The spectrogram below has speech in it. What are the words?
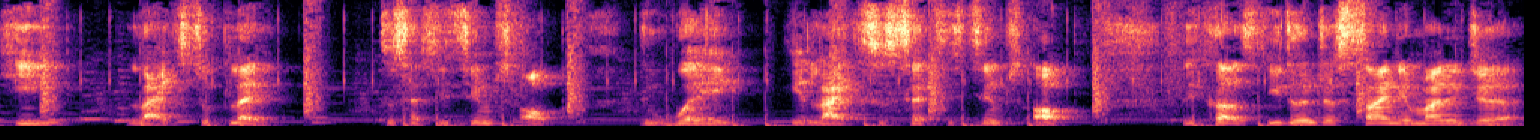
he likes to play, to set his teams up the way he likes to set his teams up. Because you don't just sign a manager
